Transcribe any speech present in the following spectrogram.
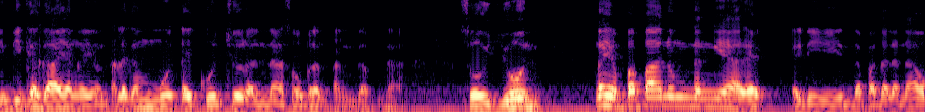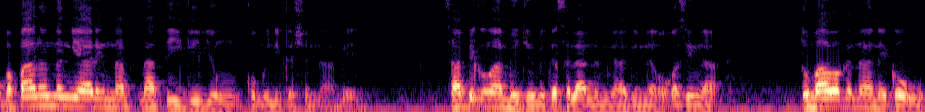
Hindi kagaya ngayon, talagang multicultural na, sobrang tanggap na. So, yun. Ngayon, paano nangyari? Eh, di napadala na ako. Paano nangyaring nat- natigil yung komunikasyon namin? Sabi ko nga, medyo may kasalanan nga din ako. Kasi nga, tumawag ang nanay ko,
